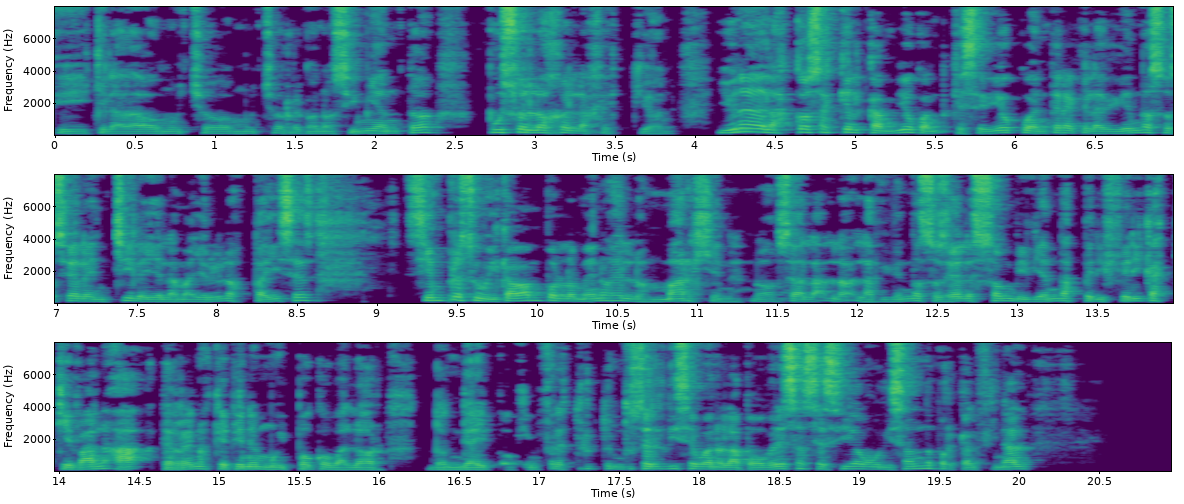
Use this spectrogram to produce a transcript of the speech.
y que le ha dado mucho, mucho reconocimiento, puso el ojo en la gestión. Y una de las cosas que él cambió, que se dio cuenta, era que la vivienda social en Chile y en la mayoría de los países siempre se ubicaban por lo menos en los márgenes, ¿no? O sea, las viviendas sociales son viviendas periféricas que van a terrenos que tienen muy poco valor, donde hay poca infraestructura. Entonces él dice, bueno, la pobreza se sigue agudizando porque al final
